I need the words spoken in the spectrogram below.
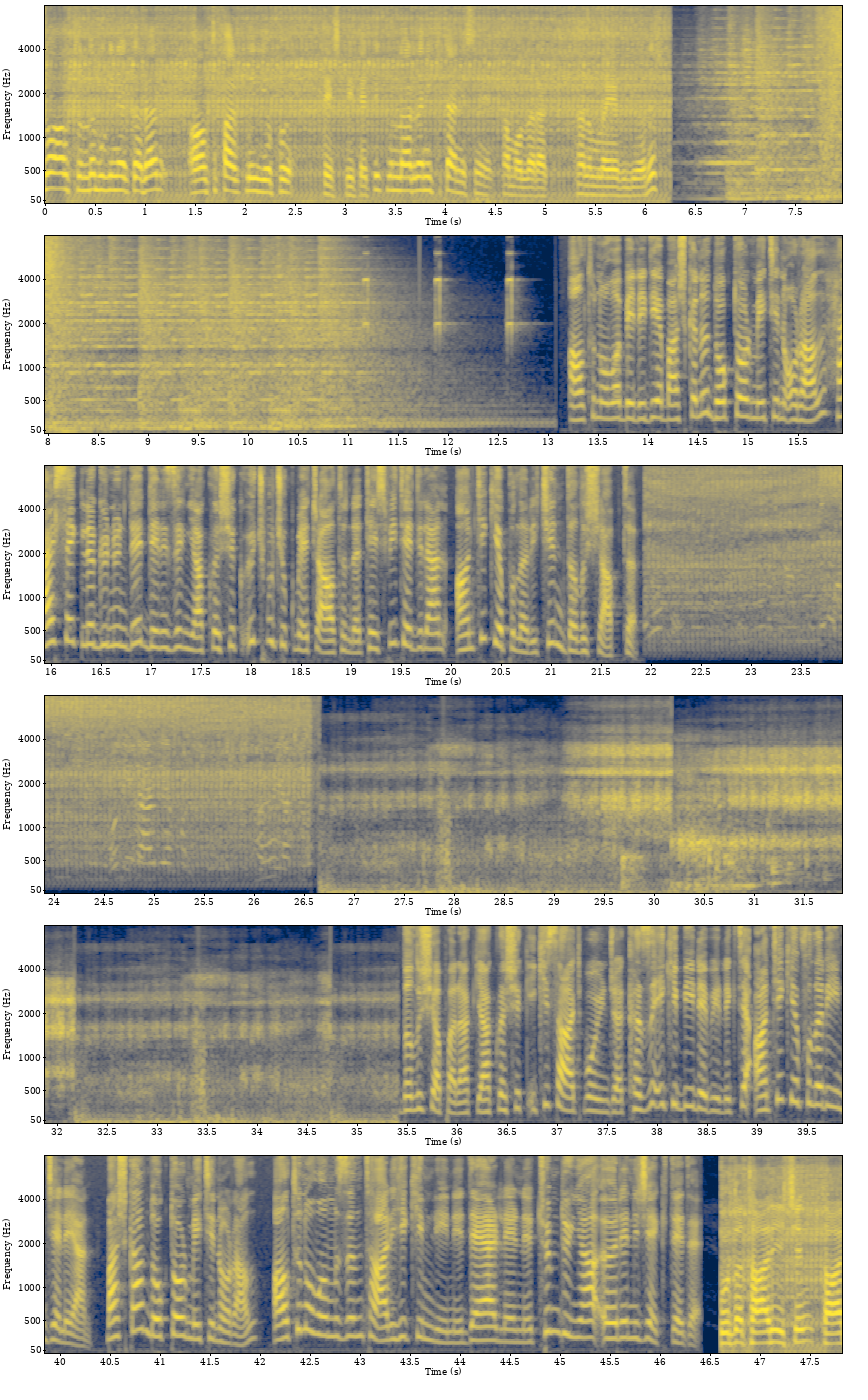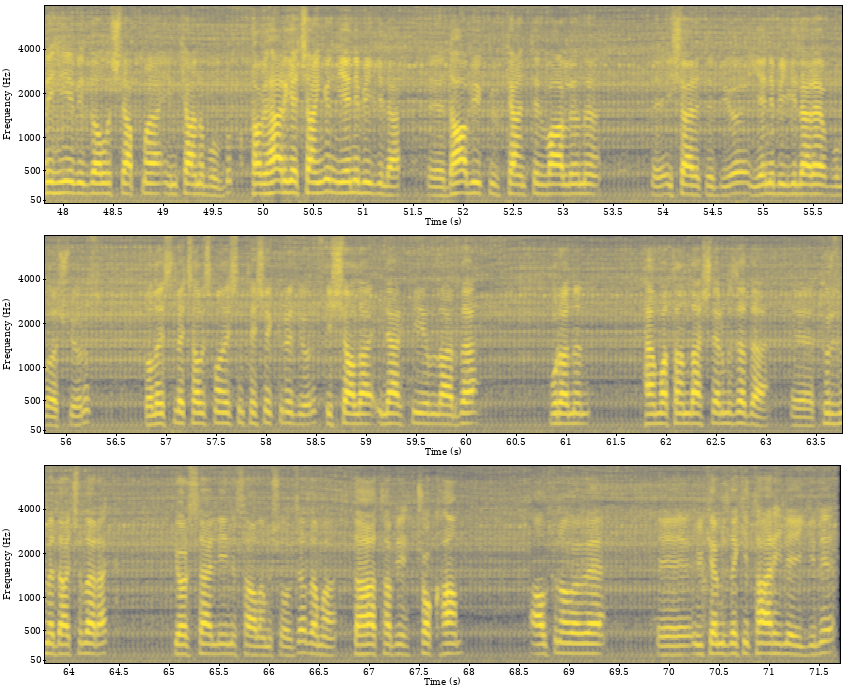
Su altında bugüne kadar 6 farklı yapı tespit ettik. Bunlardan iki tanesini tam olarak tanımlayabiliyoruz. Altınova Belediye Başkanı Doktor Metin Oral, Hersek Lagünü'nde denizin yaklaşık 3,5 metre altında tespit edilen antik yapılar için dalış yaptı. Dalış yaparak yaklaşık 2 saat boyunca kazı ekibiyle birlikte antik yapıları inceleyen Başkan Doktor Metin Oral, Altınova'mızın tarihi kimliğini, değerlerini tüm dünya öğrenecek dedi. Burada tarih için tarihi bir dalış yapma imkanı bulduk. Tabii her geçen gün yeni bilgiler, e, daha büyük bir kentin varlığını e, işaret ediyor. Yeni bilgilere bulaşıyoruz. Dolayısıyla çalışmalar için teşekkür ediyoruz. İnşallah ileriki yıllarda buranın hem vatandaşlarımıza da e, turizme de açılarak görselliğini sağlamış olacağız ama daha tabii çok ham Altınova ve e, ülkemizdeki tarihle ilgili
